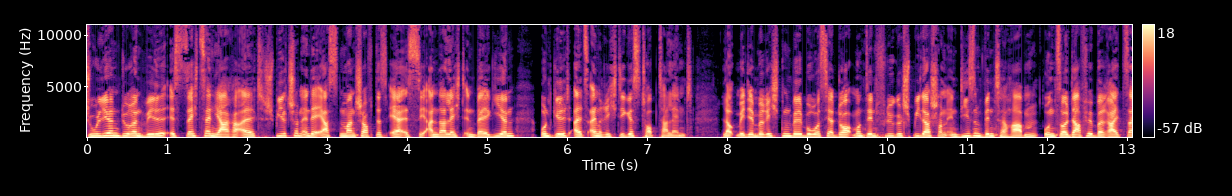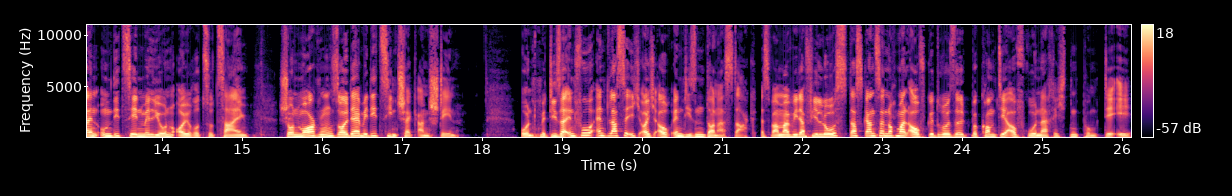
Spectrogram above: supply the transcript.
Julian Durenville ist 16 Jahre alt, spielt schon in der ersten Mannschaft des RSC Anderlecht in Belgien und gilt als ein richtiges Top-Talent. Laut Medienberichten will Borussia Dortmund den Flügelspieler schon in diesem Winter haben und soll dafür bereit sein, um die 10 Millionen Euro zu zahlen. Schon morgen soll der Medizincheck anstehen. Und mit dieser Info entlasse ich euch auch in diesen Donnerstag. Es war mal wieder viel los. Das Ganze nochmal aufgedröselt bekommt ihr auf ruhrnachrichten.de.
